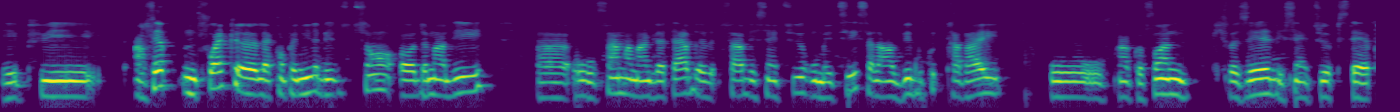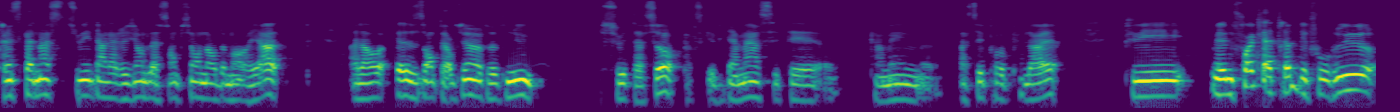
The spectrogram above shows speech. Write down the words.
Et puis, en fait, une fois que la compagnie de du a demandé euh, aux femmes en Angleterre de faire des ceintures au métier. Ça a enlevé beaucoup de travail aux francophones qui faisaient des ceintures. C'était principalement situé dans la région de l'Assomption au nord de Montréal. Alors, elles ont perdu un revenu suite à ça, parce qu'évidemment, c'était euh, quand même euh, assez populaire. Puis, mais une fois que la traite des fourrures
